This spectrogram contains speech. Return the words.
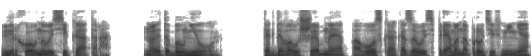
верховного секатора. Но это был не он. Когда волшебная повозка оказалась прямо напротив меня,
